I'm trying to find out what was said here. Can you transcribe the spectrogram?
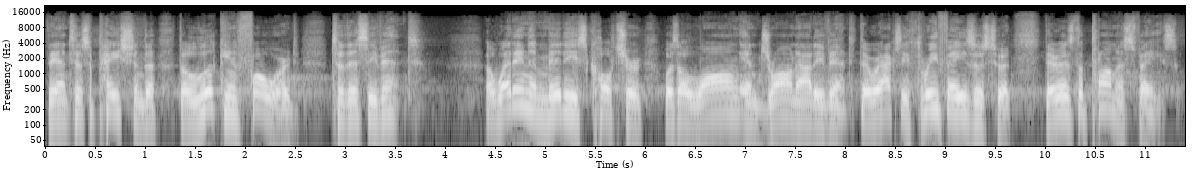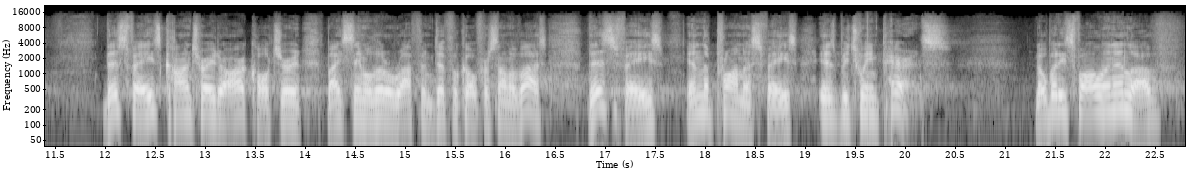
the anticipation, the, the looking forward to this event. A wedding in East culture was a long and drawn out event. There were actually three phases to it. There is the promise phase. This phase, contrary to our culture, it might seem a little rough and difficult for some of us. This phase, in the promise phase, is between parents. Nobody's fallen in love.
